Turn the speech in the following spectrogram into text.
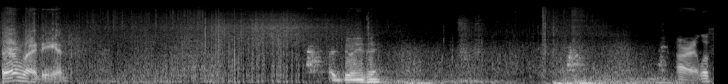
Where am I, Dan? I do anything? All right, let's.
